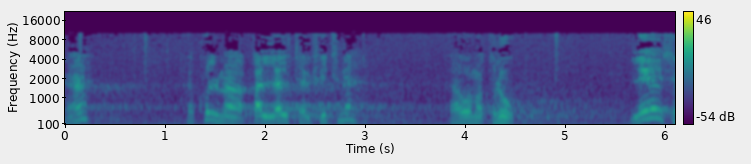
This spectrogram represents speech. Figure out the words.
ها؟ فكل ما قللت الفتنة فهو مطلوب. ليت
